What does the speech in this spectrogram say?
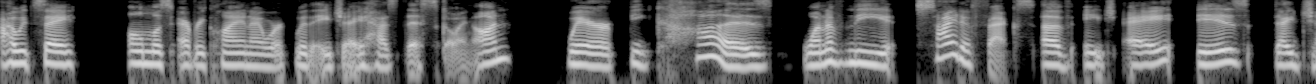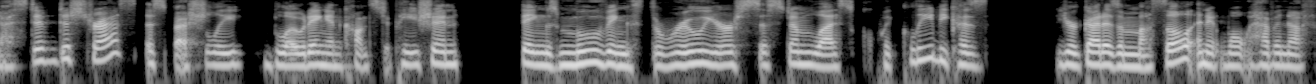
I would say almost every client I work with HA has this going on, where because one of the side effects of HA is digestive distress, especially bloating and constipation, things moving through your system less quickly because your gut is a muscle and it won't have enough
